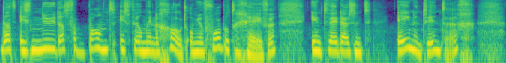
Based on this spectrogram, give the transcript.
Dat is nu, dat verband is veel minder groot. Om je een voorbeeld te geven, in 2021 eh,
